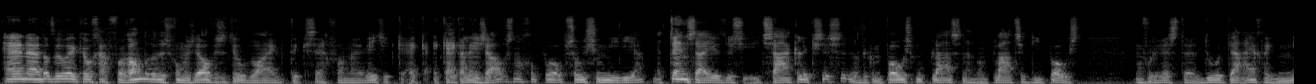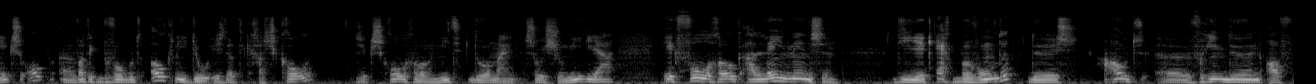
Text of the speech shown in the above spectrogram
En uh, dat wil ik heel graag veranderen. Dus voor mezelf is het heel belangrijk dat ik zeg van, weet je, ik, ik, kijk alleen s'avonds nog op, op social media. Tenzij het dus iets zakelijks is, dat ik een post moet plaatsen, nou, dan plaats ik die post. Maar voor de rest doe ik daar eigenlijk niks op. wat ik bijvoorbeeld ook niet doe, is dat ik ga scrollen. Dus ik scroll gewoon niet door mijn social media. Ik volg ook alleen mensen die ik echt bewonder. Dus oud uh, vrienden of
